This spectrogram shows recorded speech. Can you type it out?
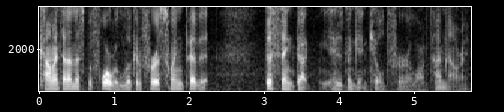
commented on this before. We're looking for a swing pivot. This thing got has been getting killed for a long time now, right?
